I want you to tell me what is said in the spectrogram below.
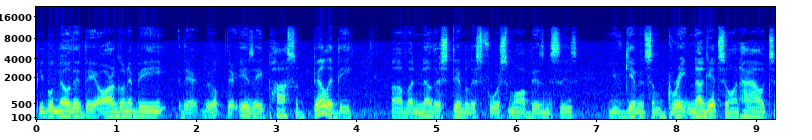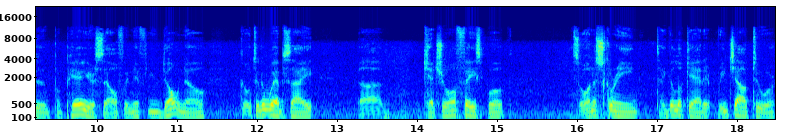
People know that they are going to be there. There is a possibility of another stimulus for small businesses. You've given some great nuggets on how to prepare yourself, and if you don't know, go to the website, uh, catch her on Facebook. It's on the screen. Take a look at it. Reach out to her.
